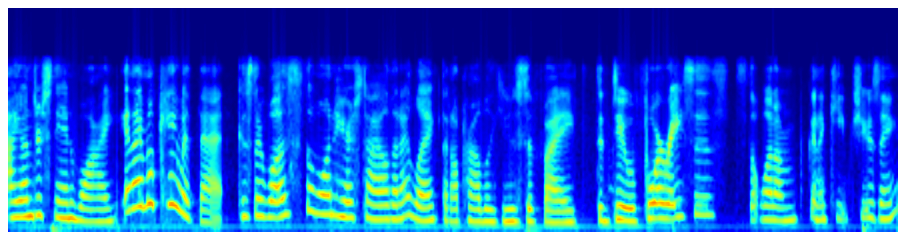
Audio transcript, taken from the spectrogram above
I understand why, and I'm okay with that because there was the one hairstyle that I like that I'll probably use if I do four races. The one I'm gonna keep choosing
